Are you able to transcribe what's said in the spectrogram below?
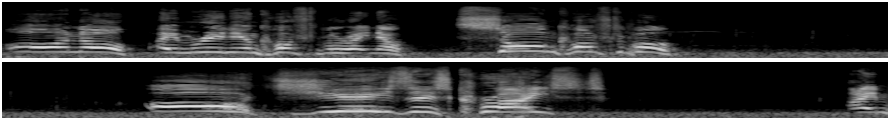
Oh no, I'm really uncomfortable right now. So uncomfortable. Oh, Jesus Christ! I'm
